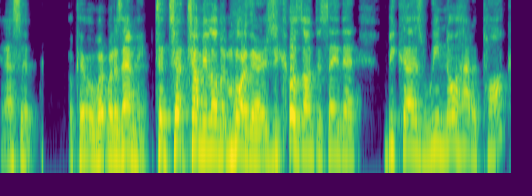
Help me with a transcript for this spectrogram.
And I said, okay, well, what, what does that mean? T- t- tell me a little bit more there. She goes on to say that because we know how to talk,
